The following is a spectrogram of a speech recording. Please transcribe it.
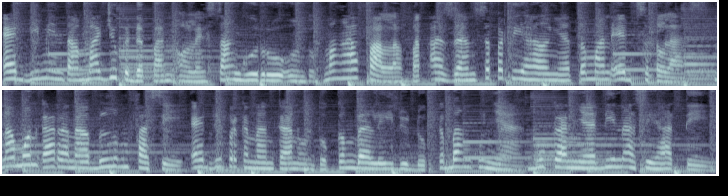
Ed diminta maju ke depan oleh sang guru untuk menghafal lafat azan seperti halnya teman Ed sekelas. Namun karena belum fasih, Ed diperkenankan untuk kembali duduk ke bangkunya, bukannya dinasihati.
